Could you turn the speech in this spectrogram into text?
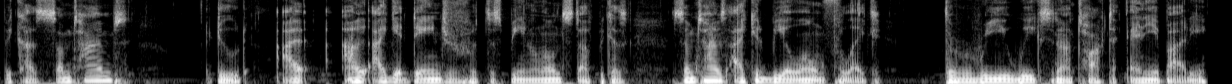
because sometimes, dude, I, I I get dangerous with this being alone stuff because sometimes I could be alone for like three weeks and not talk to anybody.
